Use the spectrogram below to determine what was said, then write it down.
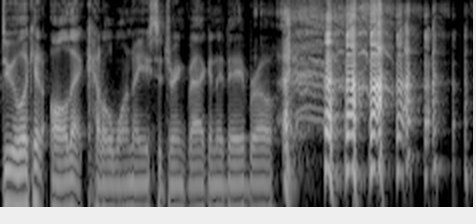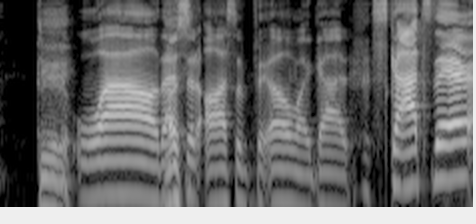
Dude, look at all that Ketel One I used to drink back in the day, bro. Dude, Wow, that's was- an awesome. Oh my God, Scott's there.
